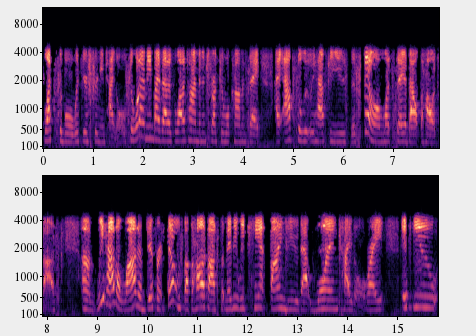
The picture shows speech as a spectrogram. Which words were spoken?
flexible with your streaming titles. So what I mean by that is a lot of time an instructor will come and say, I absolutely have to use this film, let's say about the Holocaust. Um, we have a lot of different films about the Holocaust, but maybe we can't find you that one title, right? If you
